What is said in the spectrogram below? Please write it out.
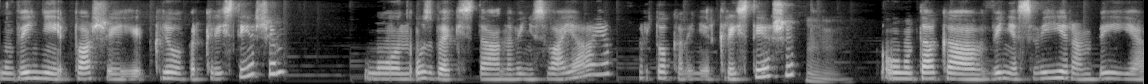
un viņi paši kļuva par kristiešiem un Uzbekistāna viņus vajāja par to, ka viņi ir kristieši. Mm. Un tā kā viņas vīram bija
